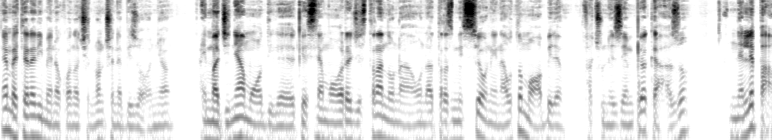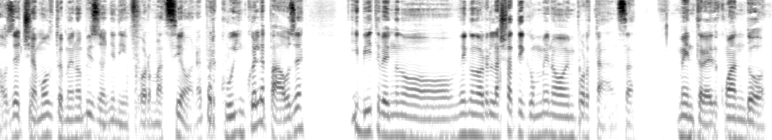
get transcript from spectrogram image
e metterne di meno quando non ce n'è bisogno. Immaginiamo che stiamo registrando una, una trasmissione in automobile, faccio un esempio a caso, nelle pause c'è molto meno bisogno di informazione, per cui in quelle pause i bit vengono, vengono rilasciati con meno importanza, mentre quando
